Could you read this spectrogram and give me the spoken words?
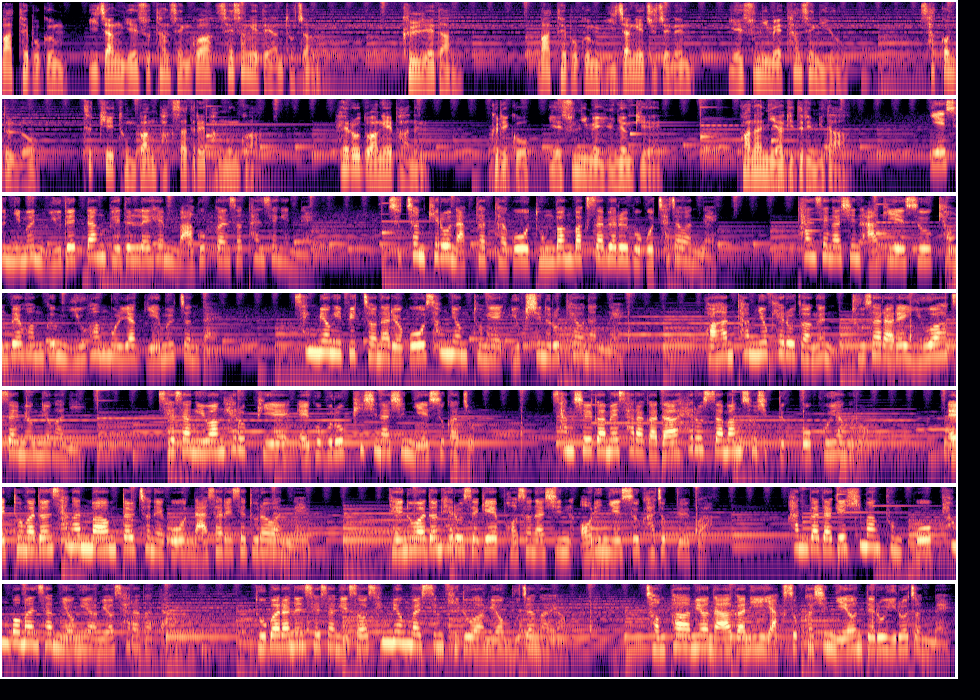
마태복음 2장 예수 탄생과 세상에 대한 도전. 글 예담. 마태복음 2장의 주제는 예수님의 탄생 이후 사건들로 특히 동방 박사들의 방문과 헤롯 왕의 반응 그리고 예수님의 유년기에 관한 이야기들입니다. 예수님은 유대 땅 베들레헴 마국간서 탄생했네. 수천 킬로 낙타 타고 동방박사별을 보고 찾아왔네. 탄생하신 아기 예수 경배 황금 유황 몰약 예물 전달. 생명의 빛 전하려고 성령 통해 육신으로 태어났네. 과한 탐욕 헤롯 왕은 두 살 아래 유아 학살 명령하니 세상 이왕 헤롯 피해 애굽으로 피신하신 예수 가족. 상실감에 살아가다 헤롯 사망 소식 듣고 고향으로 애통하던 상한 마음 떨쳐내고 나사렛에 돌아왔네. 대노하던 헤롯에게 벗어나신 어린 예수 가족들과 한 가닥의 희망 품고 평범한 삶 영위하며 살아가다. 도발하는 세상에서 생명 말씀 기도하며 무장하여 전파하며 나아가니 약속하신 예언대로 이뤄졌네.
